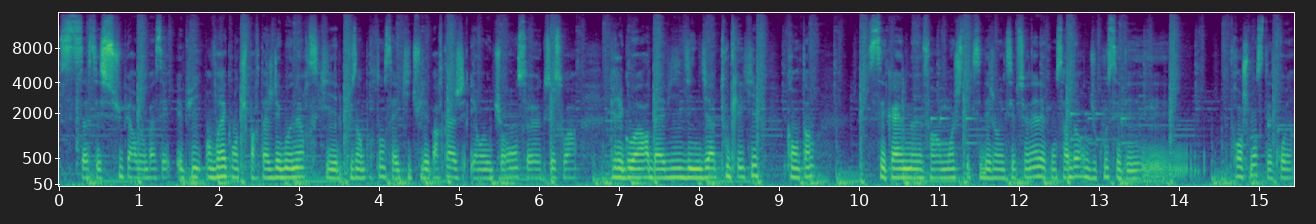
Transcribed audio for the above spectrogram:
ça s'est super bien passé. Et puis, en vrai, quand tu partages des bonheurs, ce qui est le plus important, c'est avec qui tu les partages. Et en l'occurrence, euh, que ce soit Grégoire, David, India, toute l'équipe, Quentin, c'est quand même. Enfin, moi, je sais que c'est des gens exceptionnels et qu'on s'adore. Du coup, c'était. Franchement, c'était trop bien.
